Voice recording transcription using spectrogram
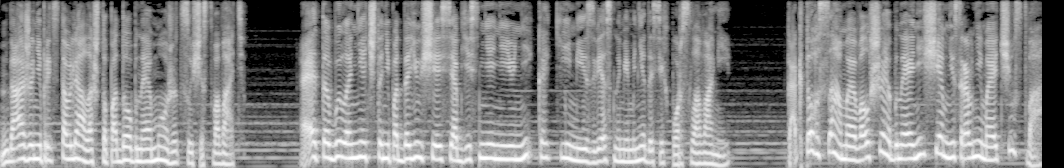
Даже не представляла, что подобное может существовать. Это было нечто, не поддающееся объяснению никакими известными мне до сих пор словами. Как то самое волшебное, ни с чем не сравнимое чувство,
